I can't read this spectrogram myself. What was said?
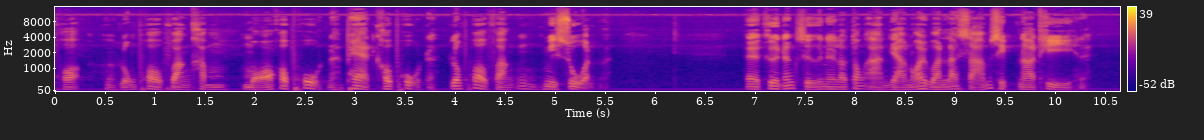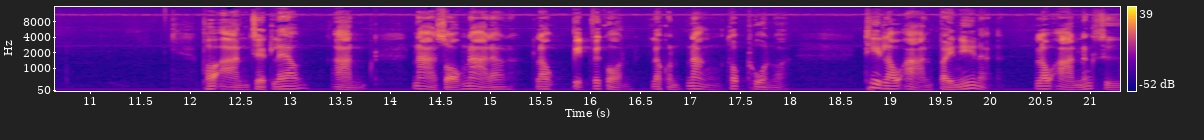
เพราะหลวงพ่อฟังคำหมอเขาพูดนะแพทย์เขาพูดนะหลวงพ่อฟังมีส่วน คือหนังสือเนี่ยเราต้องอ่านอย่างน้อยวันละสามสิบนาทีพออ่านเสร็จแล้วอ่านหน้าสองหน้าแล้ว เราปิดไว้ก่อน แล้วก็นั่งทบทวนว่า ที่เราอ่านไปนี้เนะ่ยเราอ่านหนังสือ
